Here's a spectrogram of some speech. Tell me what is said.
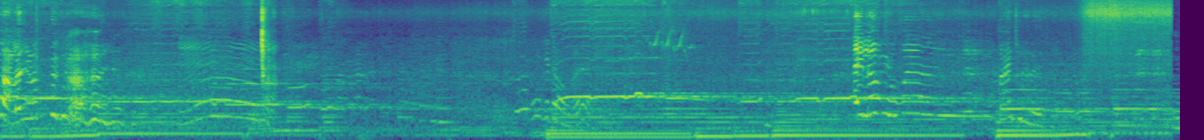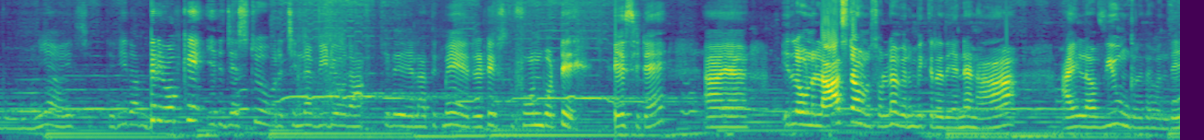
தலையெழுத்துங்க ஆயிடுச்சு சரி ஓகே இது ஜஸ்ட் ஒரு சின்ன வீடியோ தான். இது எல்லாத்துக்குமே ரிலேட்டிவ்ஸ்க்கு ஃபோன் போட்டு பேசிட்டேன். இதில் ஒன்று லாஸ்ட்டாக ஒன்று சொல்ல விரும்பிக்கிறது என்னென்னா ஐ லவ் யூங்கிறத வந்து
